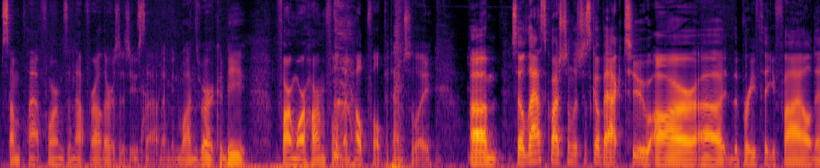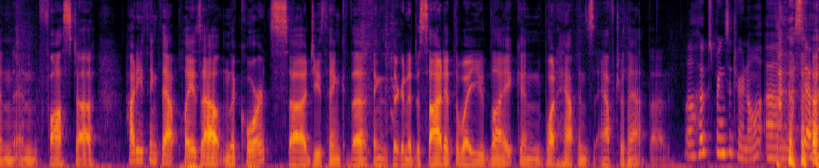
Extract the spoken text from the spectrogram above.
some platforms and not for others, as you exactly. said. I mean, ones where it could be far more harmful than helpful potentially. Um, so, last question. Let's just go back to our uh, the brief that you filed and and FOSTA. How do you think that plays out in the courts? Uh, do you think the things that they're going to decide it the way you'd like, and what happens after that then? Well, hope springs eternal. Um, so,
